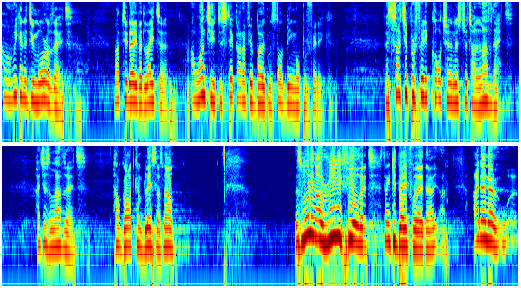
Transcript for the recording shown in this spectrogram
Oh, we're going to do more of that. Not today, but later. I want you to step out of your boat and start being more prophetic. There's such a prophetic culture in this church. I love that. I just love that. How God can bless us. Now, this morning, I really feel that. Thank you, Dave, for that. Now, I don't know.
